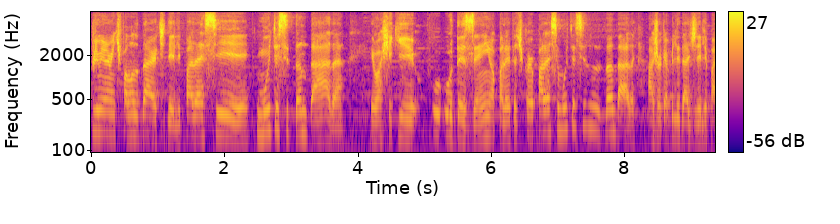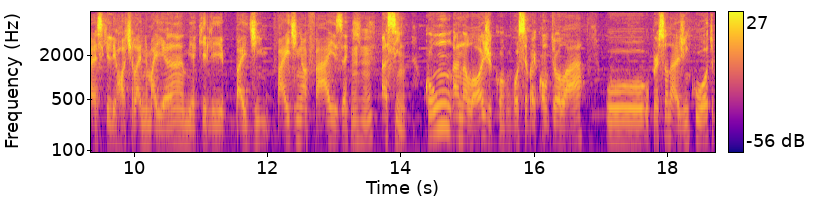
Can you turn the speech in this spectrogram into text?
primeiramente falando da arte dele, parece muito esse Dandara. Eu achei que o, o, desenho, a paleta de cor parece muito esse Dandara. A jogabilidade dele parece aquele Hotline Miami, aquele Binding, Binding of Isaac. Uhum. Assim, com analógico, você vai controlar o, o personagem. Com o outro,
